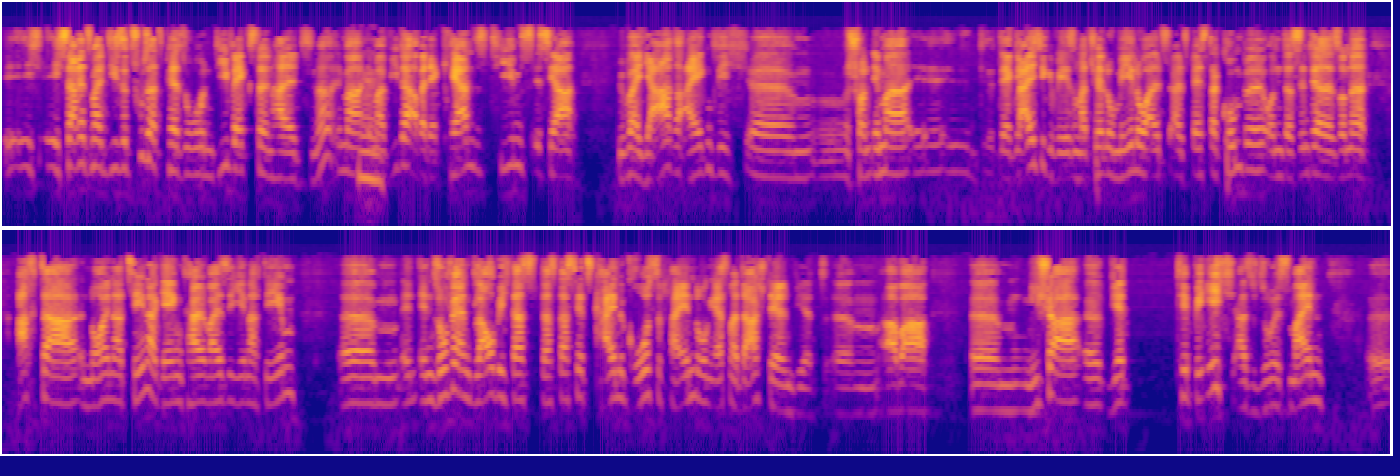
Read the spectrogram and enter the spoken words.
ich, ich sage jetzt mal, diese Zusatzpersonen, die wechseln halt ne, immer, mhm. immer wieder, aber der Kern des Teams ist ja über Jahre eigentlich ähm, schon immer äh, der gleiche gewesen. Marcello Melo als, als bester Kumpel und das sind ja so eine Achter, Neuner, Zehner Gang teilweise, je nachdem. Ähm, in, insofern glaube ich, dass, dass das jetzt keine große Veränderung erstmal darstellen wird. Ähm, aber ähm, Misha äh, wird, tippe ich, also so ist mein äh,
